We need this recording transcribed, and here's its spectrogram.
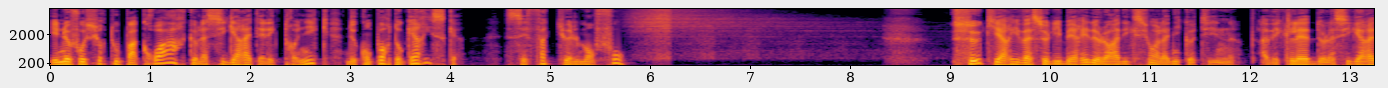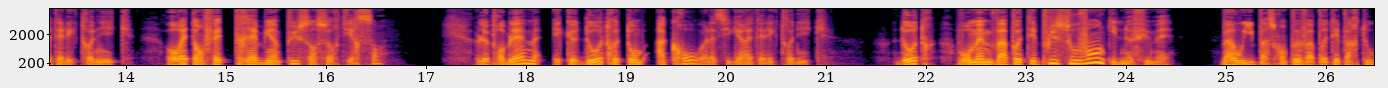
il ne faut surtout pas croire que la cigarette électronique ne comporte aucun risque. C'est factuellement faux. Ceux qui arrivent à se libérer de leur addiction à la nicotine, avec l'aide de la cigarette électronique, aurait en fait très bien pu s'en sortir sans. Le problème est que d'autres tombent accros à la cigarette électronique. D'autres vont même vapoter plus souvent qu'ils ne fumaient. Bah oui, parce qu'on peut vapoter partout.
